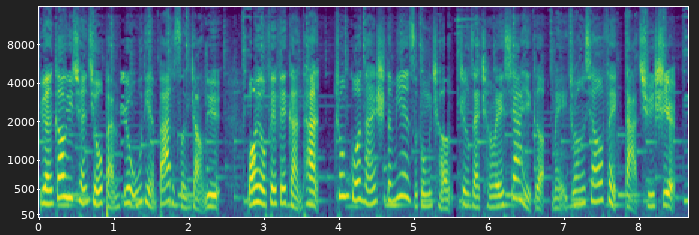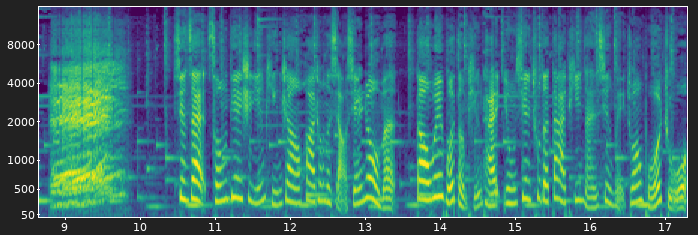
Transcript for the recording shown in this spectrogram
远高于全球百分之五点八的增长率。网友纷纷感叹：中国男士的面子工程正在成为下一个美妆消费大趋势。现在，从电视荧屏上化妆的小鲜肉们，到微博等平台涌现出的大批男性美妆博主、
